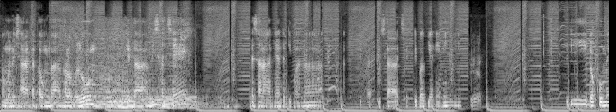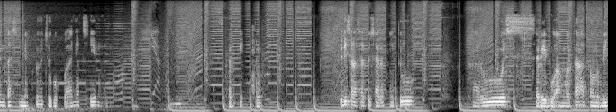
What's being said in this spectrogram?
Memenuhi syarat atau enggak. Kalau belum kita bisa cek kesalahannya ada di mana. Kita bisa cek di bagian ini. Jadi dokumentasinya itu cukup banyak sih seperti itu. Jadi salah satu syaratnya itu harus 1000 anggota atau lebih.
